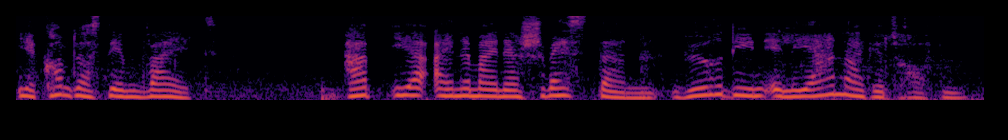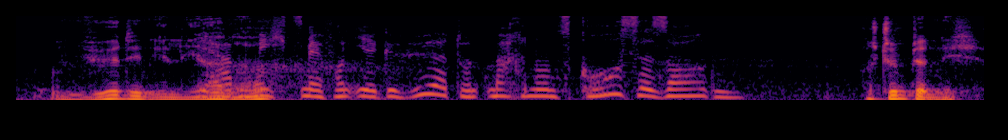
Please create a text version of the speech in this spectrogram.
Ihr kommt aus dem Wald. Habt ihr eine meiner Schwestern, Würdin Eliana, getroffen? Würdin Eliana? Wir haben nichts mehr von ihr gehört und machen uns große Sorgen. Was stimmt denn nicht?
